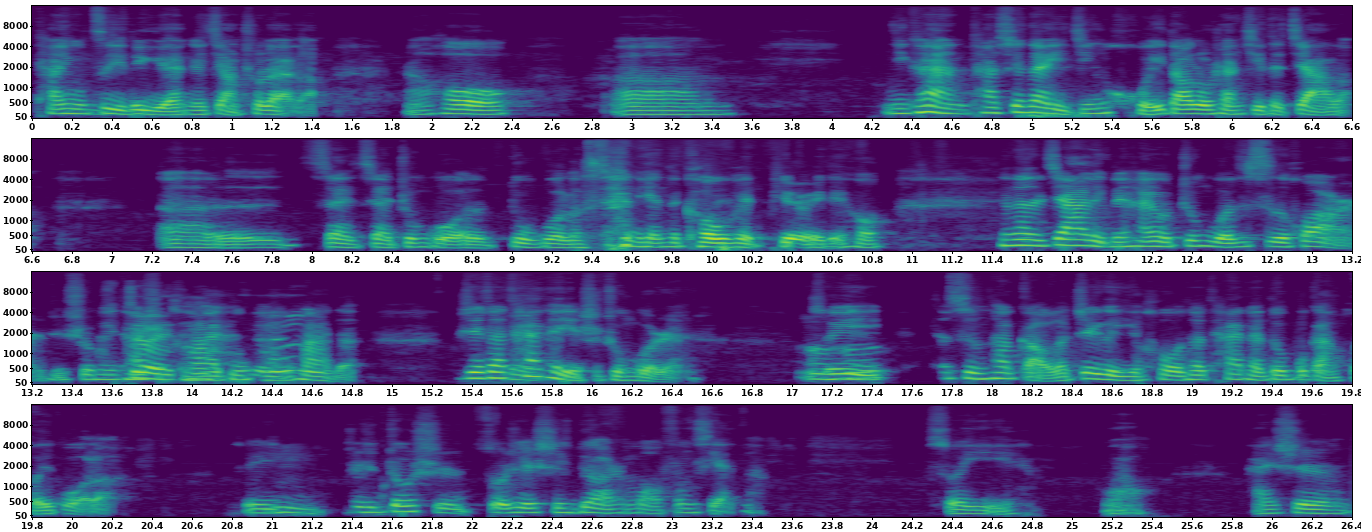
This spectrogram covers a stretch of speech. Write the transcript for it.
他用自己的语言给讲出来了。然后，嗯，你看他现在已经回到洛杉矶的家了，呃，在在中国度过了三年的 COVID period 以后，那他的家里边还有中国的字画，就说明他是很爱中国文化的，而且他太太也是中国人，所以他自从他搞了这个以后，他太太都不敢回国了，所以这是都是做这些事情都要是冒风险的，所以哇，还是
